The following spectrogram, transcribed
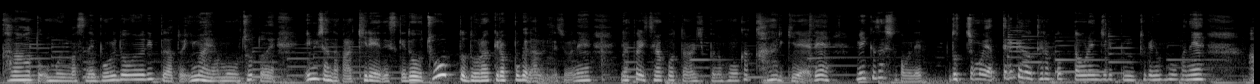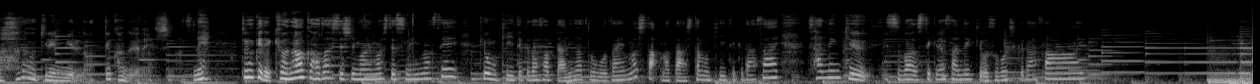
かなと思いますね。ボルドーのリップだと今やもうちょっとね、えみちゃんだから綺麗ですけど、ちょっとドラキュラっぽくなるんですよね。やっぱりテラコッタのリップの方がかなり綺麗で、メイク雑誌とかもね、どっちもやってるけど、テラコッタオレンジリップの時の方がね、あ肌は綺麗に見えるなっていう感じがね、しますね。というわけで今日は長く話してしまいましてすみません。今日も聞いてくださってありがとうございました。また明日も聞いてください。3連休、素晴らしな3連休お過ごしください。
